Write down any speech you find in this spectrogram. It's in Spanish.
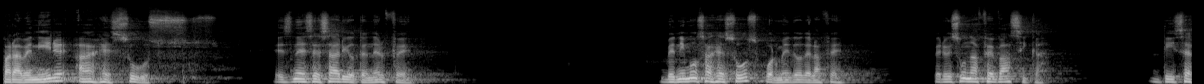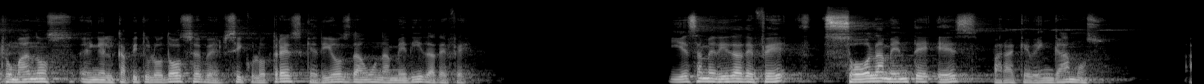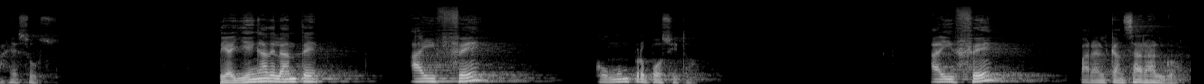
Para venir a Jesús es necesario tener fe. Venimos a Jesús por medio de la fe, pero es una fe básica. Dice Romanos en el capítulo 12, versículo 3, que Dios da una medida de fe. Y esa medida de fe solamente es para que vengamos a Jesús. De allí en adelante hay fe con un propósito. Hay fe para alcanzar algo.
